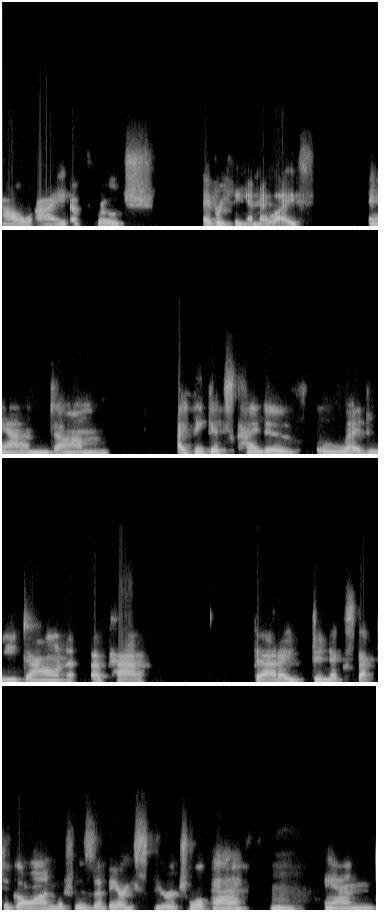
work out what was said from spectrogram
how I approach everything in my life. And um, I think it's kind of led me down a path that I didn't expect to go on, which was a very spiritual path. Hmm. And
